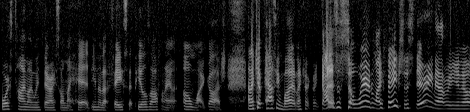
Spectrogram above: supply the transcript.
fourth time I went there, I saw my head, you know, that face that peels off. And I went, oh my gosh. And I kept passing by and I kept going, God, this is so weird. My face is staring at me, you know.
